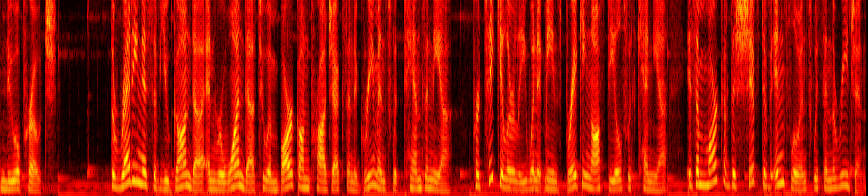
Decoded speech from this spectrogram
new approach. The readiness of Uganda and Rwanda to embark on projects and agreements with Tanzania, particularly when it means breaking off deals with Kenya, is a mark of the shift of influence within the region.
